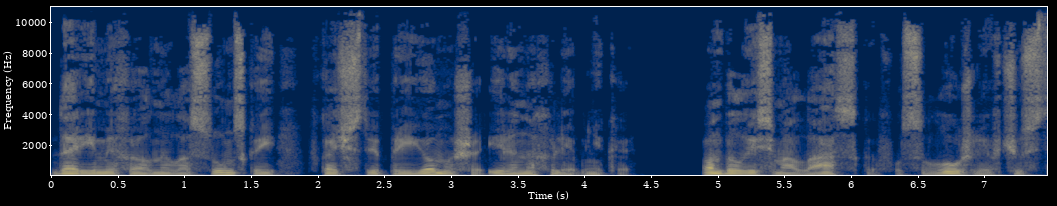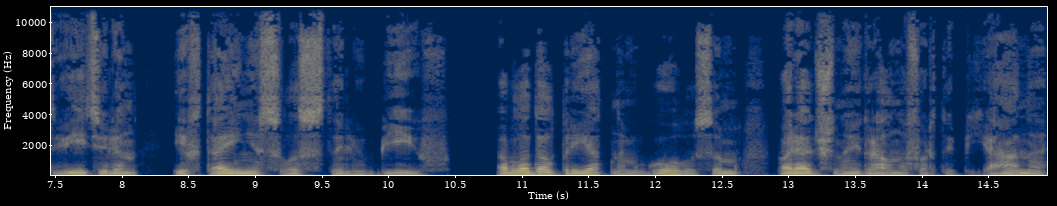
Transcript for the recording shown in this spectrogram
Дарьи Михайловны Ласунской в качестве приемыша или нахлебника. Он был весьма ласков, услужлив, чувствителен и втайне сластолюбив, обладал приятным голосом, порядочно играл на фортепиано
